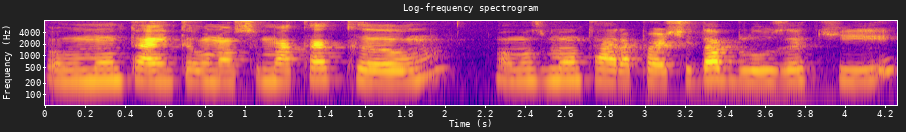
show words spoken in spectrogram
Vamos montar, então, o nosso macacão. Vamos montar a parte da blusa aqui.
